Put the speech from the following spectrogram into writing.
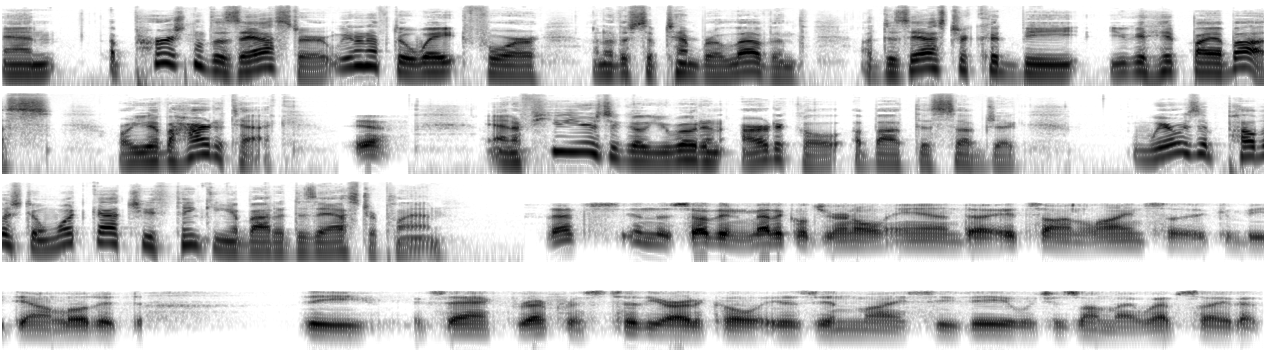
and a personal disaster, we don't have to wait for another September 11th. A disaster could be you get hit by a bus or you have a heart attack. Yeah. And a few years ago, you wrote an article about this subject. Where was it published and what got you thinking about a disaster plan? That's in the Southern Medical Journal, and uh, it's online, so it can be downloaded. The exact reference to the article is in my CV, which is on my website at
